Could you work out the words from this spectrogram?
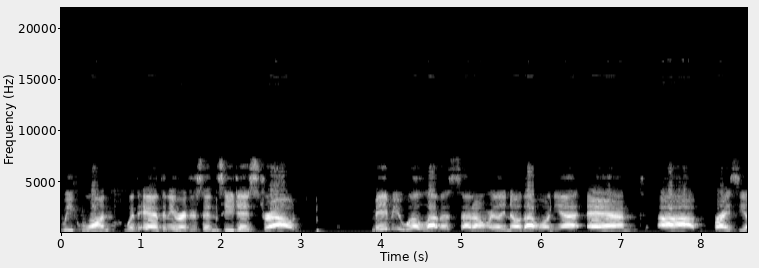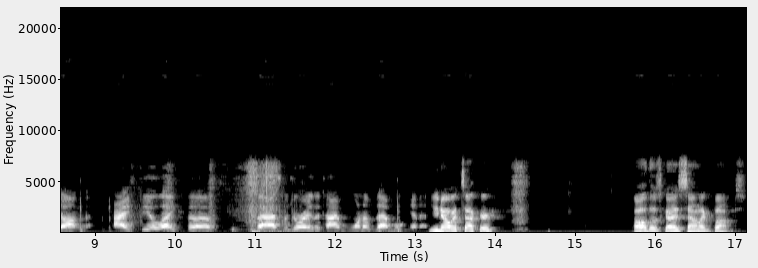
week one, with Anthony Richardson, CJ Stroud, maybe Will Levis, I don't really know that one yet, and uh, Bryce Young, I feel like the vast majority of the time, one of them will get it. You know what, Tucker? All those guys sound like bums.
